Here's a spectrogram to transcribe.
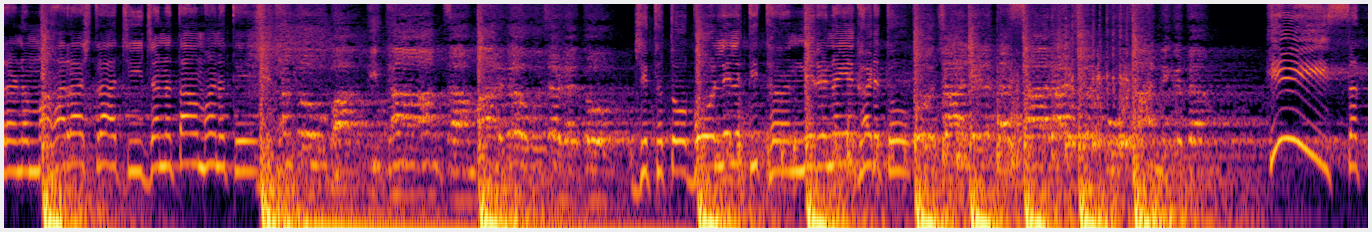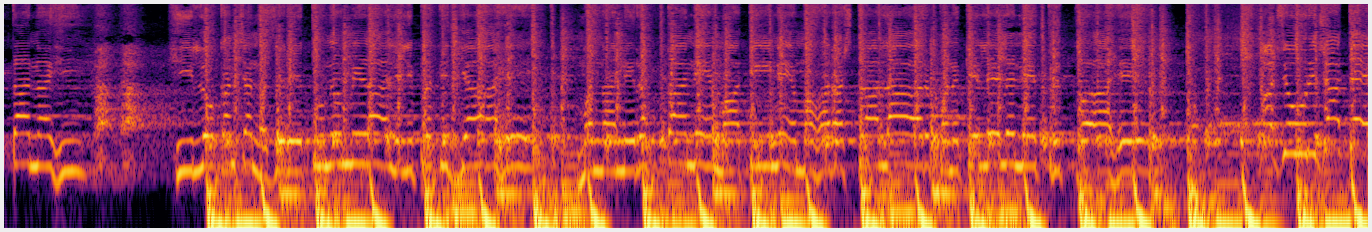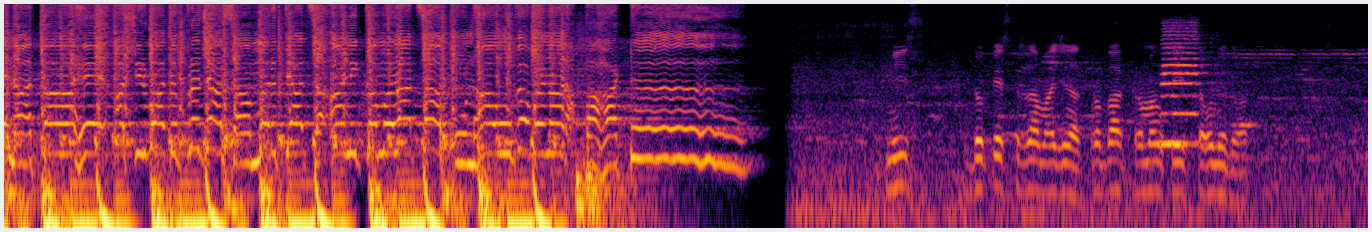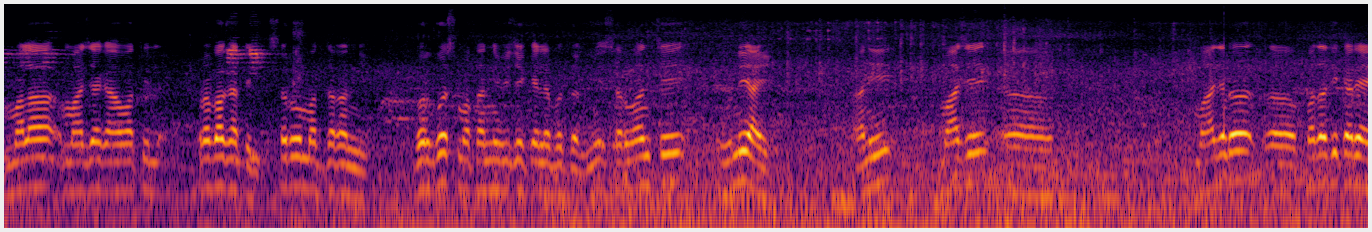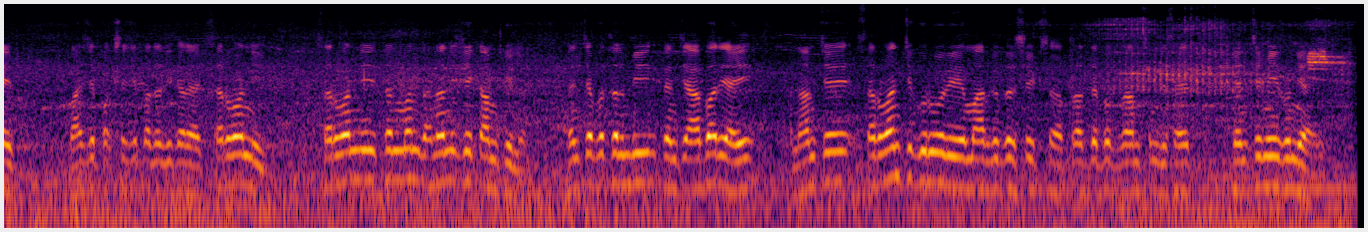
कारण महाराष्ट्राची जनता म्हणते जिथं तो बोलेल तिथं निर्णय घडतो. ही सत्ता नाही. ही लोकांच्या नजरेतून मिळालेली प्रतिज्ञा आहे. मनाने रक्ताने मातीने मी डोके श्रीराम आजीनाथ प्रभाग क्रमांक एकचा उमेदवार. मला माझ्या गावातील प्रभागातील सर्व मतदारांनी भरघोस मतांनी विजय केल्याबद्दल मी सर्वांचे ऋणी आहे. आणि माझे अं, माझ्याकडं पदाधिकारी आहेत भाजप पक्षाचे पदाधिकारी आहेत सर्वांनी सर्वांनी तन्मन धनाने जे काम केलं त्यांच्याबद्दल मी त्यांचे आभारी आहे. आणि आमचे सर्वांचे गुरुवर्य मार्गदर्शक प्राध्यापक रामसिंग साहेब त्यांचे मी ऋणी आहे.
